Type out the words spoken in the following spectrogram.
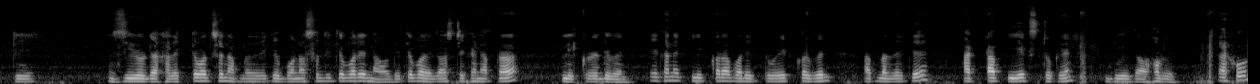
একটি জিরো দেখা দেখতে পাচ্ছেন। আপনাদেরকে বোনাসও দিতে পারে নাও দিতে পারে। জাস্ট এখানে আপনারা ক্লিক করে দেবেন। এখানে ক্লিক করার পরে একটু ওয়েট করবেন। আপনাদেরকে আটটা পিএক্স টোকেন দিয়ে দেওয়া হবে। এখন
